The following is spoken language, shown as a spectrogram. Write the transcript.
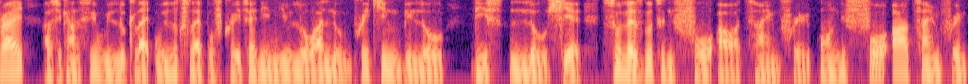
right? As you can see, we look like we looks like we've created a new lower low, breaking below this low here. So let's go to the four hour time frame. On the four hour time frame,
